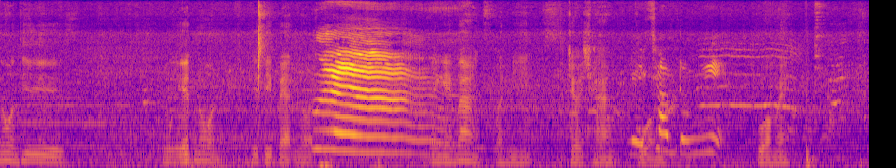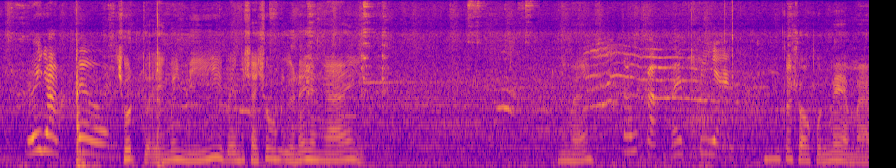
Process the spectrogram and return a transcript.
นู่นที่นูเอสนู่นที่ตีแบดนู่นเป็นไงบ้างวันนี้เจอช้างกลัวไหชมอบตรงนี้กลัวไหมหนูอยากเดินชุดตัวเองไม่มีไปไม่ใช่ชุดคนอื่นได้ยังไงนี่ไหมต้องกลับไปเปลี่ยนต้องชวนคุณแม่มา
